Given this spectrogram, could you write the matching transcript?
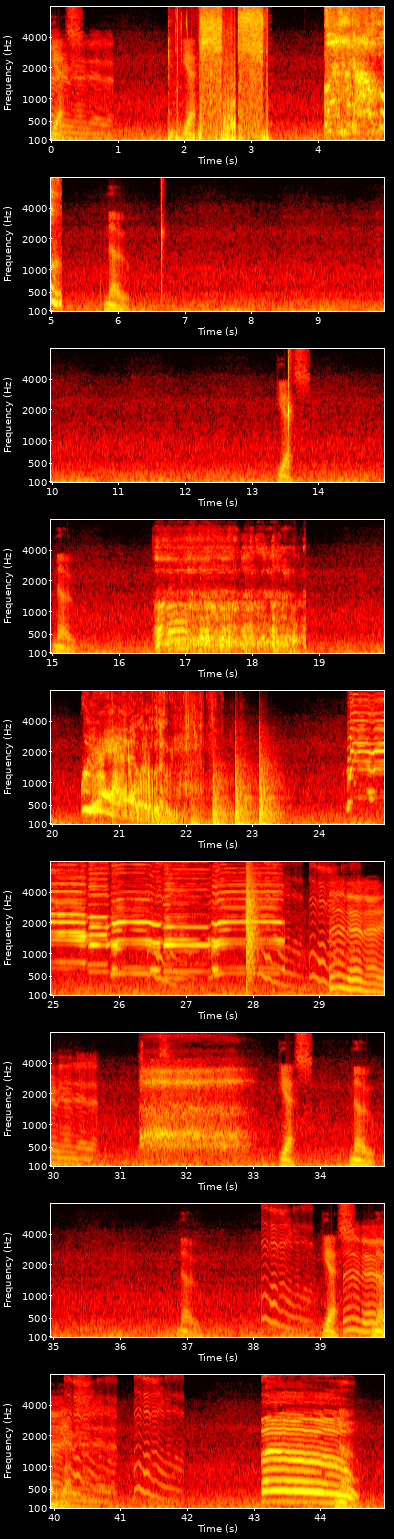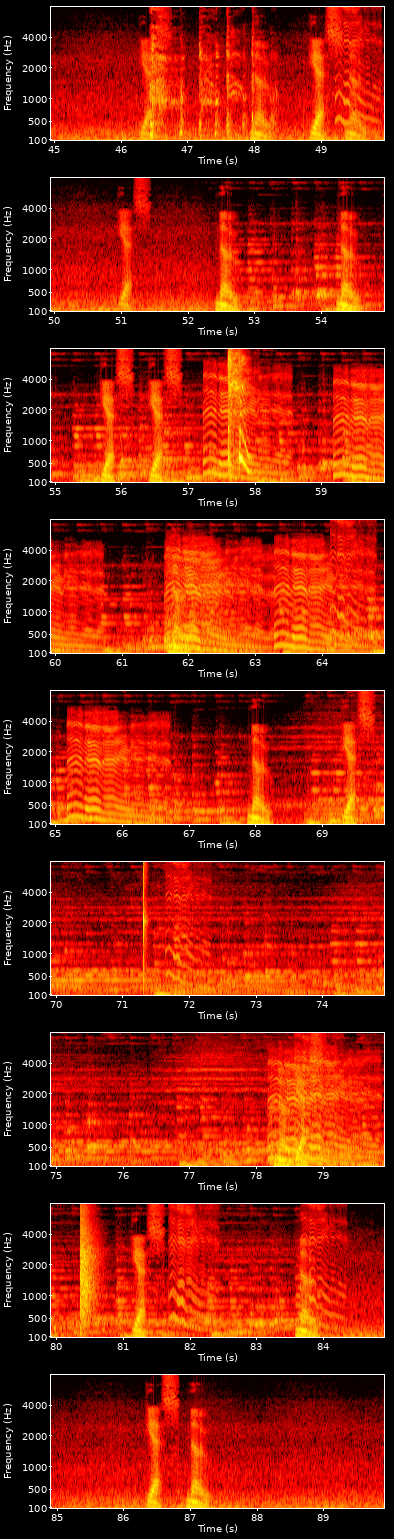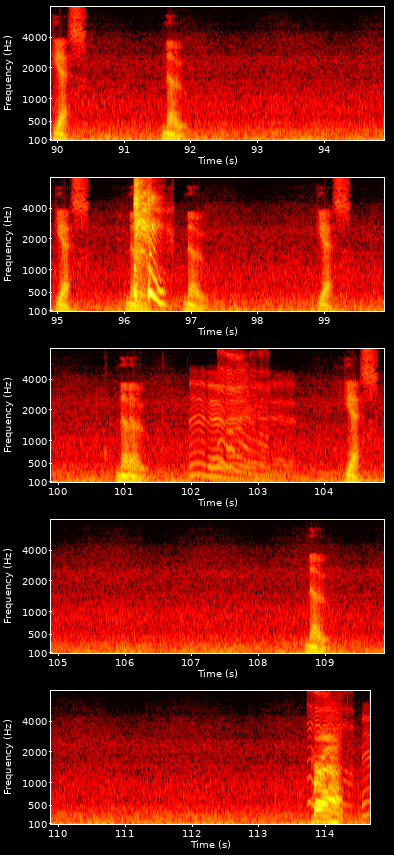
Yes. Yes. No. Yes. No. Yes. No. No. Yes. No. Yes. No. Yes. No. Yes. No. Yes. No. No. Yes. Yes. No. No. Yes. No. Yes. Yes. No. Yes. No. Yes. No. Yes. No. no. Yes. No. Yes. No. Bruh.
